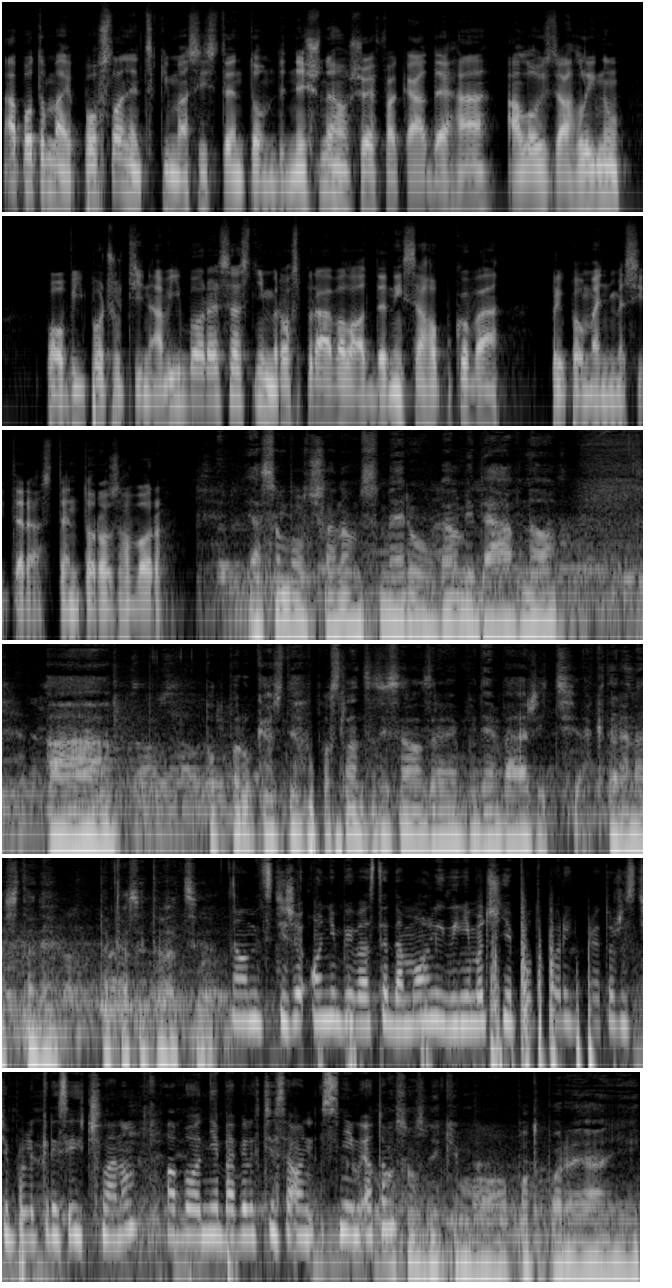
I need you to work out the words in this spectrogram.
a potom aj poslaneckým asistentom dnešného šéfa KDH Alojza Hlinu. Po vypočutí na výbore sa s ním rozprávala Denisa Hopková. Pripomeňme si teraz tento rozhovor. Ja som bol členom Smeru veľmi dávno a podporu každého poslanca si samozrejme budem vážiť, ak teda nastane taká situácia. No myslíte, že oni by vás teda mohli výnimočne podporiť, pretože ste boli kedy ich členom? Alebo nebavili ste sa o, s nimi o tom? som s nikým o podpore, ani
